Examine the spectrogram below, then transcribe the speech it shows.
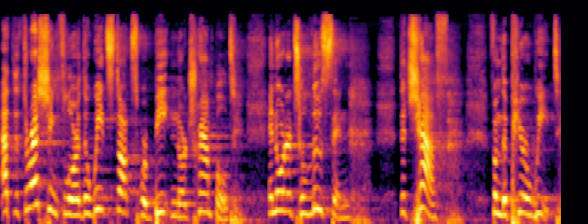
At the threshing floor, the wheat stalks were beaten or trampled in order to loosen the chaff from the pure wheat.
